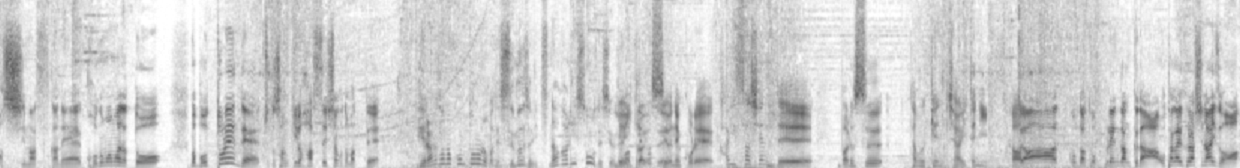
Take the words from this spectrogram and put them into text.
どうしますかね。このままだと、まあ、ボットレーンでちょっと3キロ発生したこともあってヘラルドのコントロールまでスムーズにつながりそうですよねいやいけマットライオンズますよね。これカイサシェンでバルスタムケンチ相手に。あ。あー今度はトップレーンガンクだ。お互いフラッシュないぞ。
